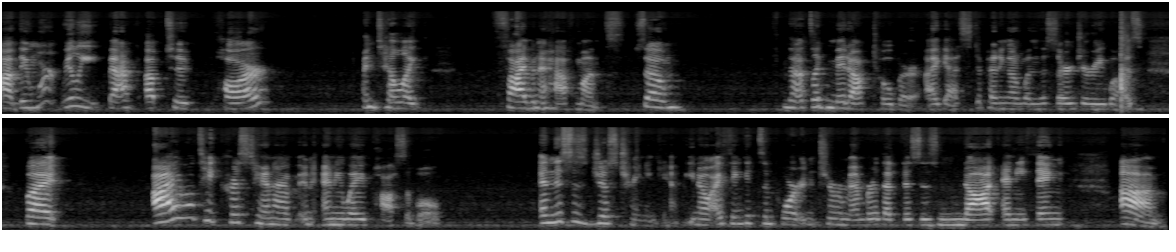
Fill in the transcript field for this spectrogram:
Um, they weren't really back up to par until like five and a half months. So that's like mid October, I guess, depending on when the surgery was. But I will take Chris Tanev in any way possible and this is just training camp. You know, I think it's important to remember that this is not anything um,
